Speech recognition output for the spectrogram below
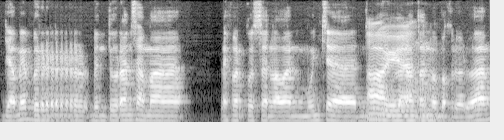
jamnya berbenturan sama Leverkusen lawan Munchen. Oh, gua iya. nonton babak kedua doang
